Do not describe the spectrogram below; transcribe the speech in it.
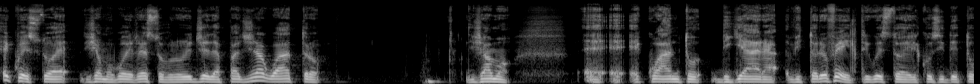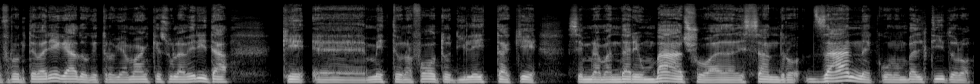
E questo è, diciamo, poi il resto ve lo leggete a pagina 4 diciamo è, è, quanto dichiara Vittorio Feltri. Questo è il cosiddetto fronte variegato che troviamo anche sulla verità che eh, mette una foto di Letta che sembra mandare un bacio ad Alessandro Zan con un bel titolo,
